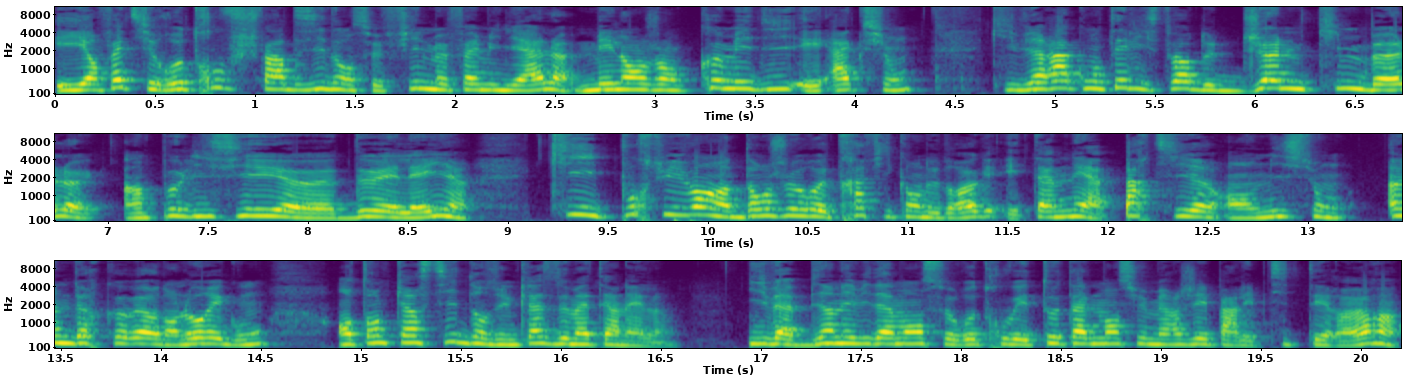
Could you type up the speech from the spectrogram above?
Et en fait, il retrouve Schwarzy dans ce film familial, mélangeant comédie et action, qui vient raconter l'histoire de John Kimball, un policier euh, de LA, qui, poursuivant un dangereux trafiquant de drogue, est amené à partir en mission undercover dans l'Oregon en tant qu'institut dans une classe de maternelle. Il va bien évidemment se retrouver totalement submergé par les petites terreurs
